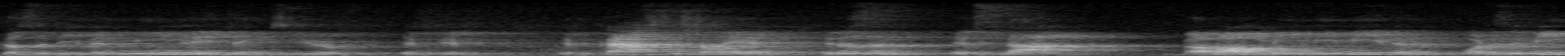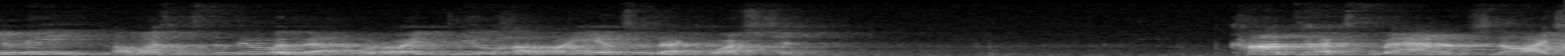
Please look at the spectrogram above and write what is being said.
Does it even mean anything to you? If, if, if Pastor's telling you it doesn't, it's not about me, me, me, then what does it mean to me? How am I supposed to deal with that? What do I do? How do I answer that question? Context matters. Now, I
